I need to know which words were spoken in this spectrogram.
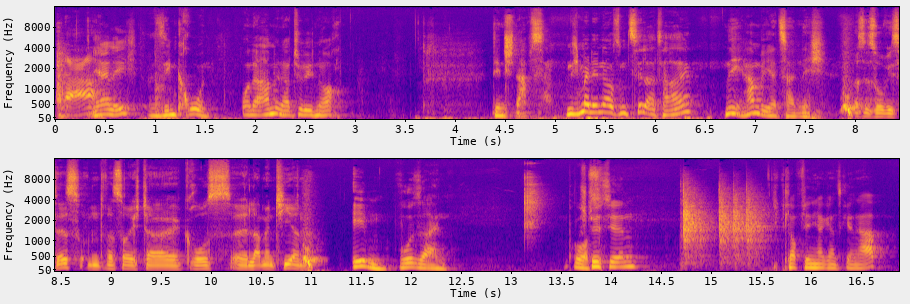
Herrlich. Synchron. Und da haben wir natürlich noch den Schnaps. Nicht mal den aus dem Zillertal. Nee, haben wir jetzt halt nicht. Das ist so, wie es ist. Und was soll ich da groß äh, lamentieren? Eben, Wohlsein. Prost. Stößchen. Ich klopfe den ja ganz gerne ab.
